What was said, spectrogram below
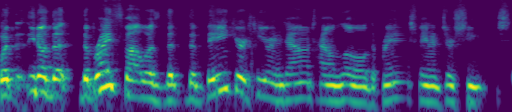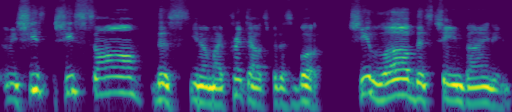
but you know the the bright spot was the the banker here in downtown Lowell, the branch manager. She, I mean, she she saw this, you know, my printouts for this book. She loved this chain binding.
